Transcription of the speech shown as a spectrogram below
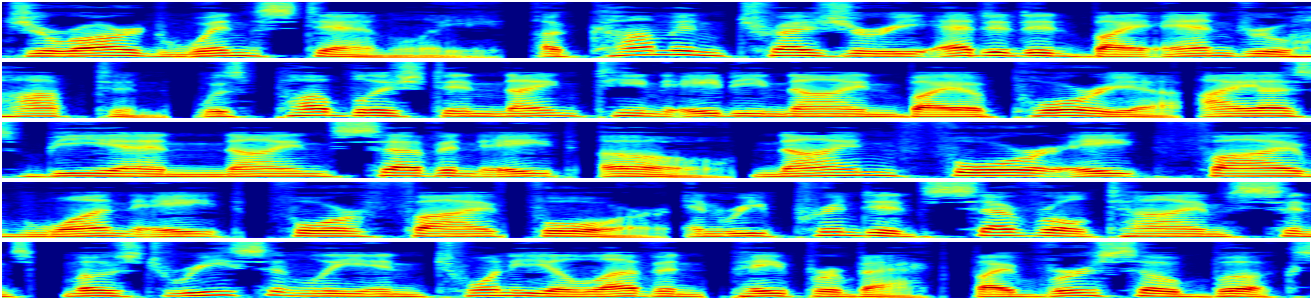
Gerard Winstanley, A Common Treasury edited by Andrew Hopton, was published in 1989 by Aporia ISBN 978-0-948518-45-4 and reprinted several times since, most recently in 2011 paperback by Verso Books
